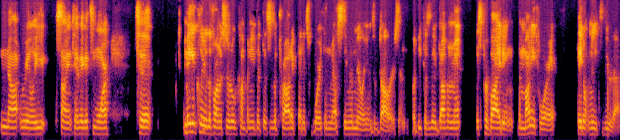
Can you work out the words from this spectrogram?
not really scientific, it's more to make it clear to the pharmaceutical company that this is a product that it's worth investing the millions of dollars in. But because the government is providing the money for it, they don't need to do that.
